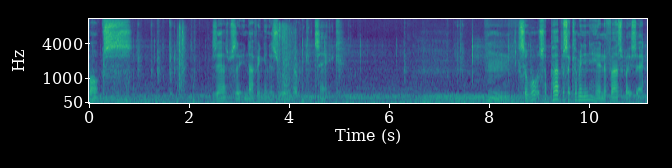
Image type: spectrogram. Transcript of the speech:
Box. Is there absolutely nothing in this room that we can take? Hmm. So what's the purpose of coming in here in the first place then?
